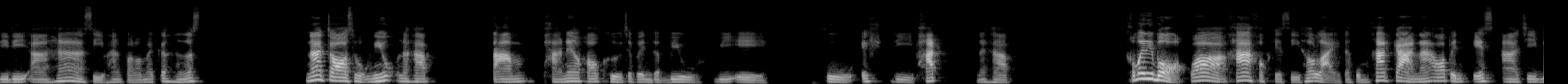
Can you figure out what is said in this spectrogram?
DDR5 4,800 MHz หน้าจอ 16 นิ้วนะครับ ตามพาเนลเขาคือจะเป็น WVA Full HD พัดนะครับเขาไม่ได้บอกว่าค่าขอบเขตสีเท่าไหร่ แต่ผมคาดการณ์นะว่าเป็น sRGB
